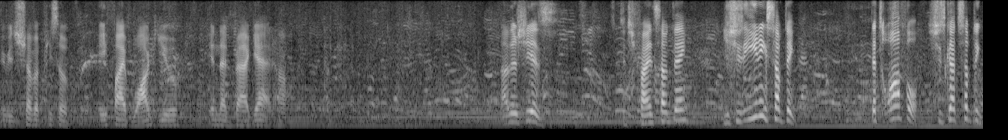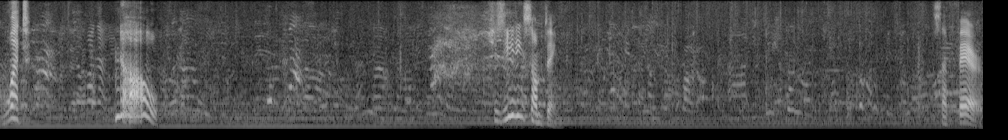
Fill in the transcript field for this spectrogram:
Maybe shove a piece of A5 Wagyu in that baguette, huh? Oh, there she is. Did she find something? She's eating something. That's awful. She's got something. What? No. She's eating something. It's not fair.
